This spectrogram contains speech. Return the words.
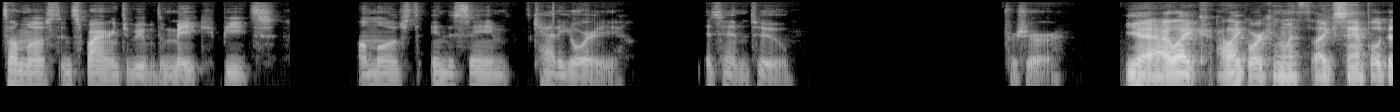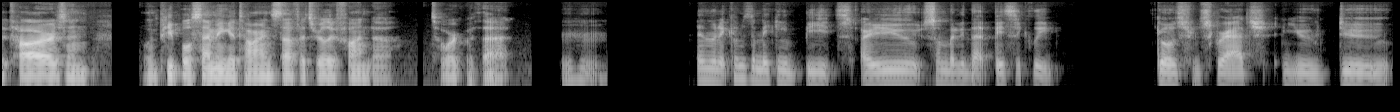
it's almost inspiring to be able to make beats almost in the same category as him too. For sure. Yeah, I like I like working with like sample guitars and when people send me guitar and stuff, it's really fun to to work with that. mm-hmm. And when it comes to making beats, are you somebody that basically goes from scratch? You do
